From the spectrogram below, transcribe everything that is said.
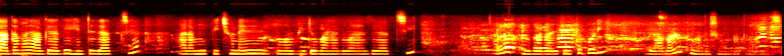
দাদা ভাই আগে আগে হেঁটে যাচ্ছে, আর আমি পিছনে তোমার ভিডিও বানাতে বানাতে যাচ্ছি। চলো, এবার গাড়িতে উঠে পড়ি আবারও তোমাদের সঙ্গে কথা বলছি।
